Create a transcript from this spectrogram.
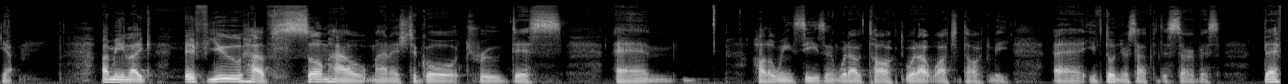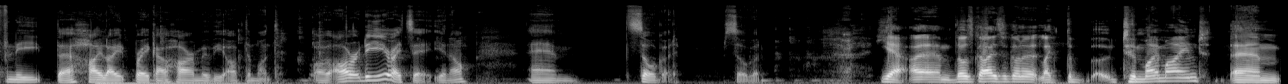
Yeah. I mean, like, if you have somehow managed to go through this um, Halloween season without talk, without watching Talk to Me, uh, you've done yourself a disservice. Definitely the highlight breakout horror movie of the month or, or the year, I'd say. You know, um, so good, so good. yeah um those guys are gonna like the to my mind um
